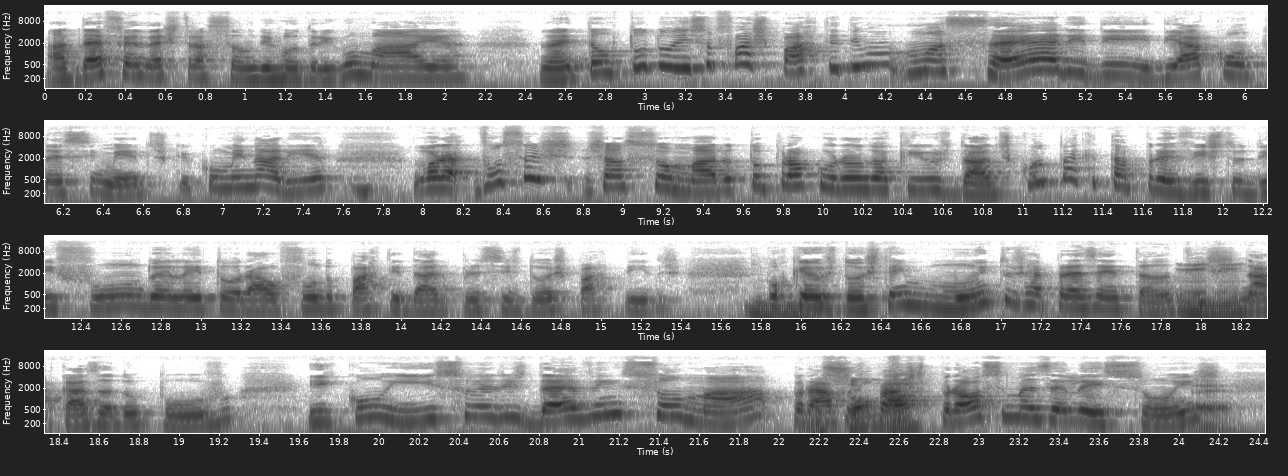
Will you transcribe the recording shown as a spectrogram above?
a defenestração de Rodrigo Maia. Né? Então, tudo isso faz parte de uma série de, de acontecimentos que culminaria. Agora, vocês já somaram, eu estou procurando aqui os dados, quanto é que está previsto de fundo eleitoral, fundo partidário para esses dois partidos? Porque uhum. os dois têm muitos representantes uhum. na Casa do Povo, e com isso eles devem somar para as próximas eleições. É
